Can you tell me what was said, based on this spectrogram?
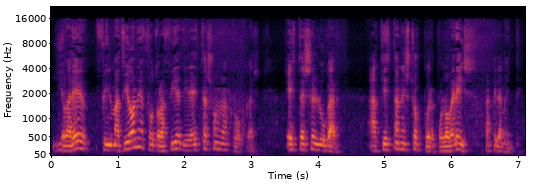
Llevaré filmaciones, fotografías directas, son las rocas. Este es el lugar. Aquí están estos cuerpos, lo veréis rápidamente.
